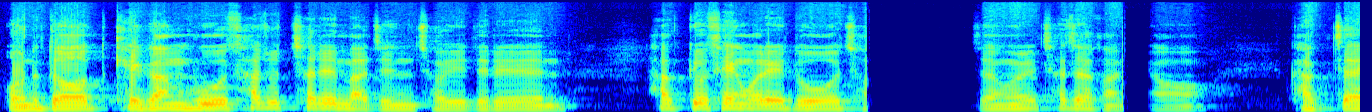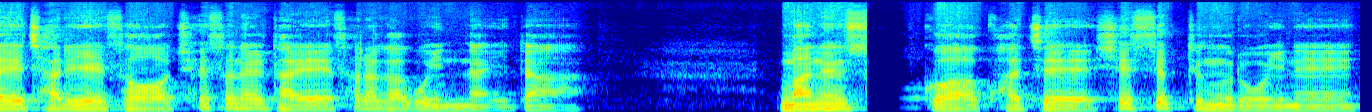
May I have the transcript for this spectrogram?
어느덧 개강 후 4주차를 맞은 저희들은 학교 생활에도 정을 찾아가며 각자의 자리에서 최선을 다해 살아가고 있나이다. 많은 수업과 과제, 실습 등으로 인해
